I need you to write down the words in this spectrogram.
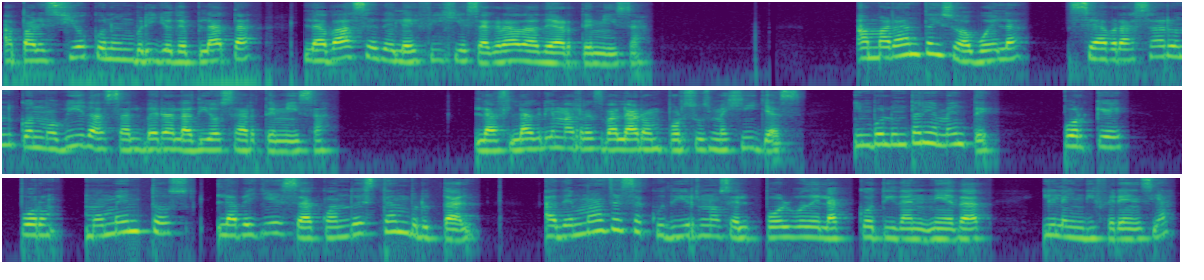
apareció con un brillo de plata la base de la efigie sagrada de Artemisa. Amaranta y su abuela se abrazaron conmovidas al ver a la diosa Artemisa. Las lágrimas resbalaron por sus mejillas, involuntariamente, porque por momentos la belleza, cuando es tan brutal, además de sacudirnos el polvo de la cotidianidad y la indiferencia,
